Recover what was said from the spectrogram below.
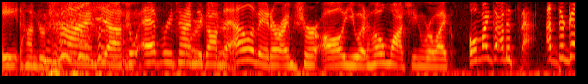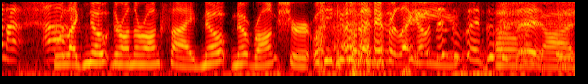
800 times. Yeah. So every time they got in the elevator, I'm sure all you at home watching were like, "Oh my god, it's that! They're gonna." We're like, "No, they're on the wrong side. Nope, no, wrong shirt. We're like, oh, this is it. This Oh is my it. god.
